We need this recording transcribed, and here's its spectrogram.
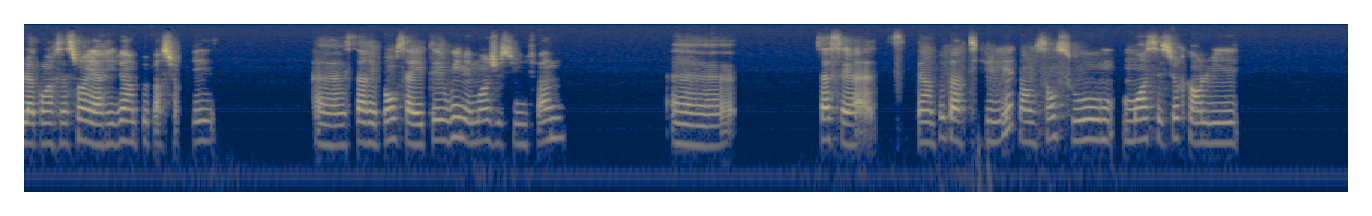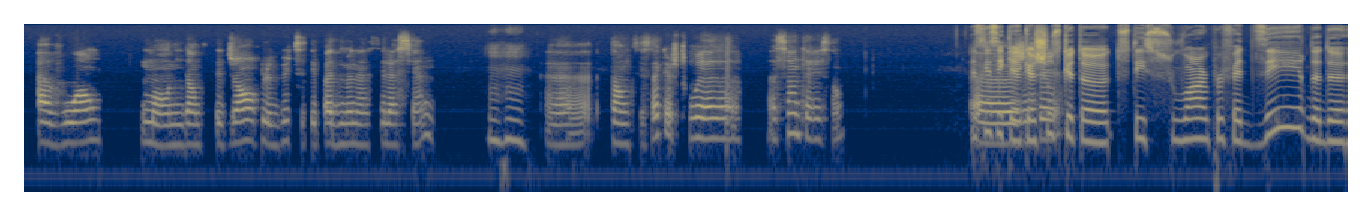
la conversation est arrivée un peu par surprise. Euh, sa réponse a été oui, mais moi je suis une femme. Euh, ça, c'est un peu particulier dans le sens où moi, c'est sûr qu'en lui avouant mon identité de genre, le but, c'était pas de menacer la sienne. Mm-hmm. Euh, donc, c'est ça que je trouvais assez intéressant. Est-ce que c'est quelque chose que tu t'es souvent un peu fait dire, de, de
